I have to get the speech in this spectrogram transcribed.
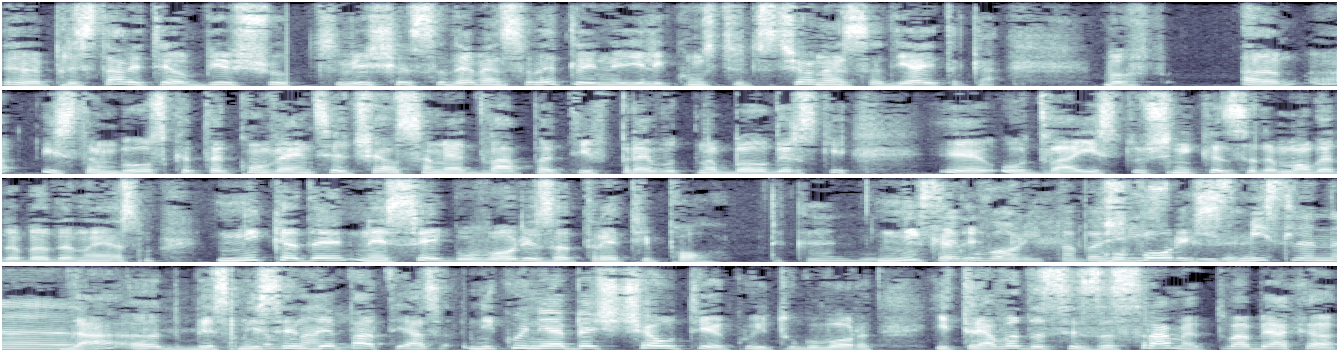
е, представител бивш от Висшия съдебен съвет или Конституционен съдия и така. В Истанбулската конвенция чел съм я два пъти в превод на български е, от два източника, за да мога да бъда наясно. Никъде не се говори за трети пол. Така, не се говори. Това беше говори из, се. измислена Да, безсмислен кампания. дебат. Аз, никой не е беше чел тия, които говорят. И трябва да се засрамят. Това бяха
